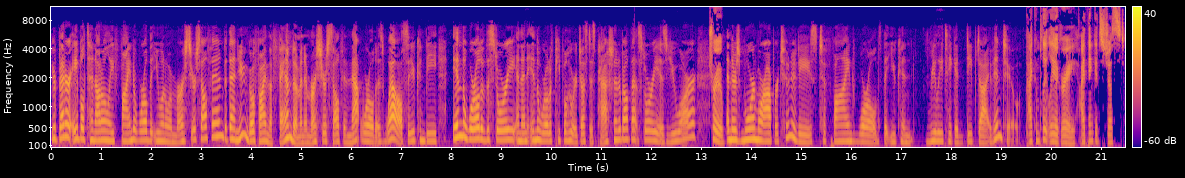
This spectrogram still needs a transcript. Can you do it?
you're better able to not only find a world that you want to immerse yourself in but then you can go find the fandom and immerse yourself in that world as well so you can be in the world of the story and then in the world of people who are just as passionate about that story as you are true. and there's more and more opportunities to find worlds that you can really take a deep dive into I completely agree. I think it's just,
